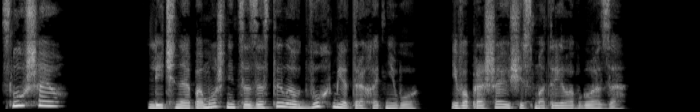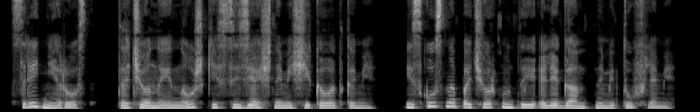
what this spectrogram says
«Слушаю». Личная помощница застыла в двух метрах от него и вопрошающе смотрела в глаза. Средний рост, точеные ножки с изящными щиколотками, искусно подчеркнутые элегантными туфлями.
